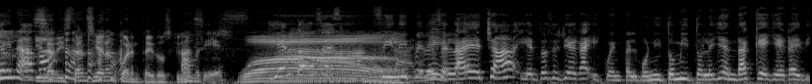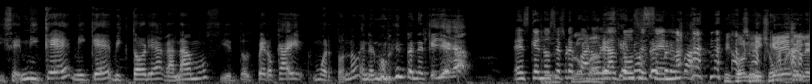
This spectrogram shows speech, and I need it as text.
tranquilas. Y nada". la distancia eran 42 kilómetros. Así es. Wow. Y entonces Filipides se la echa y entonces llega y cuenta el bonito mito, leyenda, que llega y dice, ni qué, ni qué, victoria, ganamos, y entonces, pero cae muerto, ¿no? En el momento en el que llega. Es que no Se preparó las que dos no se escenas. prepara. Dijo, ni que, ni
